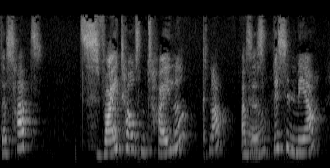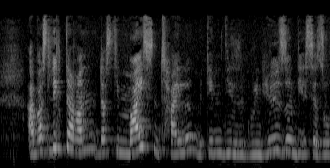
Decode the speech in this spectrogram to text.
Das hat 2000 Teile, knapp. Also Ja. ist ein bisschen mehr. Aber es liegt daran, dass die meisten Teile, mit denen diese Green Hill Zone, die ist ja so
